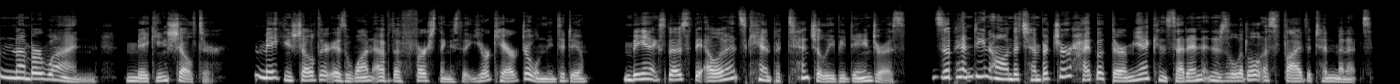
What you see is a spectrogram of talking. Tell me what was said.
Number one, making shelter. Making shelter is one of the first things that your character will need to do. Being exposed to the elements can potentially be dangerous. Depending on the temperature, hypothermia can set in in as little as 5 to 10 minutes.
